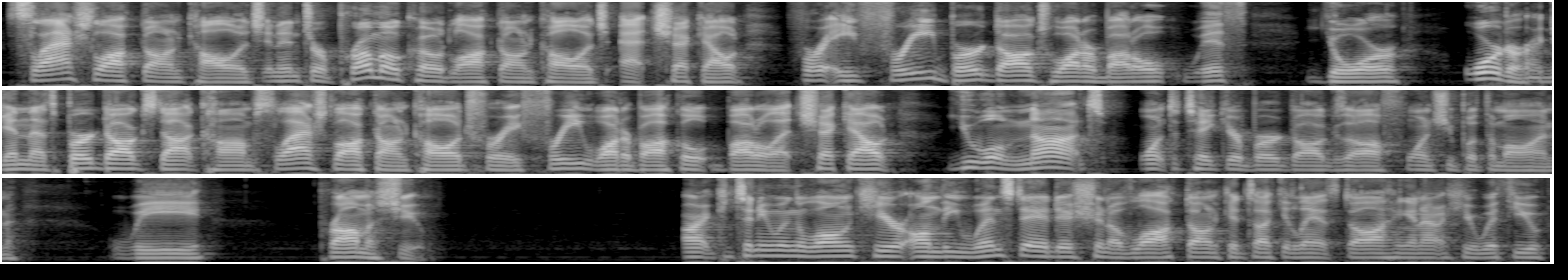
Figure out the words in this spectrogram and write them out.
slash locked on college and enter promo code locked on college at checkout for a free Bird Dogs water bottle with your order. Again, that's birddogs.com slash locked on college for a free water bottle, bottle at checkout. You will not want to take your bird dogs off once you put them on. We promise you. All right, continuing along here on the Wednesday edition of Locked On Kentucky, Lance Dawe hanging out here with you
